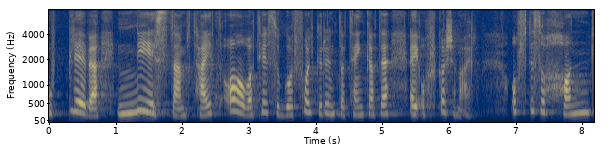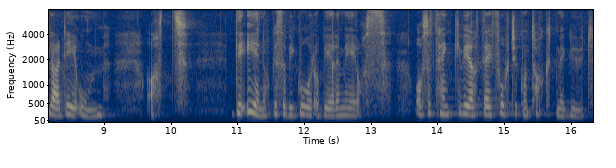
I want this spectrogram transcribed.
opplever nedstemthet. Av og til så går folk rundt og tenker at 'jeg orker ikke mer'. Ofte så handler det om at det er noe som vi går og bærer med oss. Og så tenker vi at de får ikke kontakt med Gud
